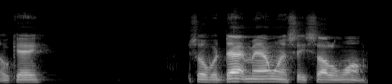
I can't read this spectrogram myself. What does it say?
Okay? So with that, man, I want to say Shalom.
